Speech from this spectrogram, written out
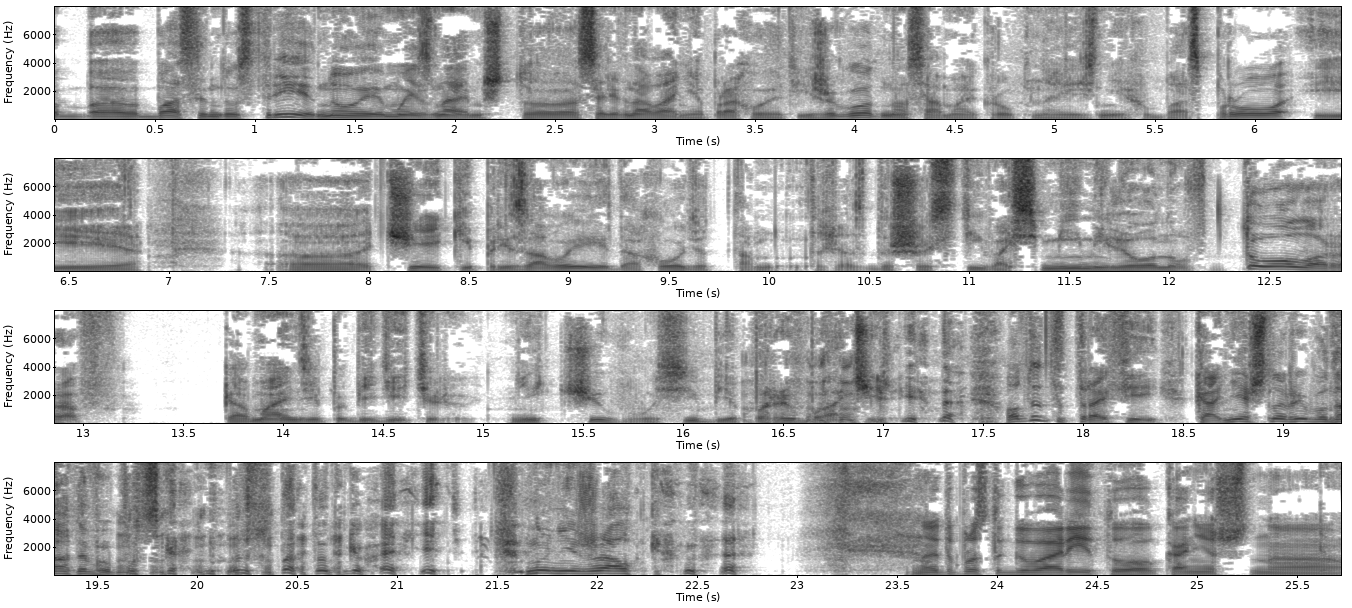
э, бас-индустрия, ну и мы знаем, что соревнования проходят ежегодно, самое крупное из них Бас-Про, и э, чеки призовые доходят там сейчас до 6-8 миллионов долларов команде-победителю. Ничего себе, порыбачили. Вот это трофей. Конечно, рыбу надо выпускать. Ну, что тут говорить? Ну, не жалко. Но это просто говорит, о, конечно,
